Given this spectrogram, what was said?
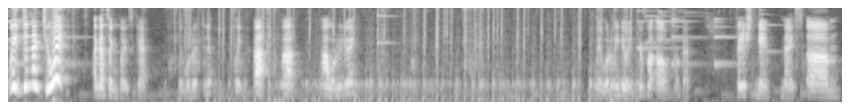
Wait, didn't I do it? I got second place, okay. Wait, what do I have to do? Wait, ah, ah, ah, what are we doing? Wait, what are we doing? Oh, okay. Finish the game. Nice. Um,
